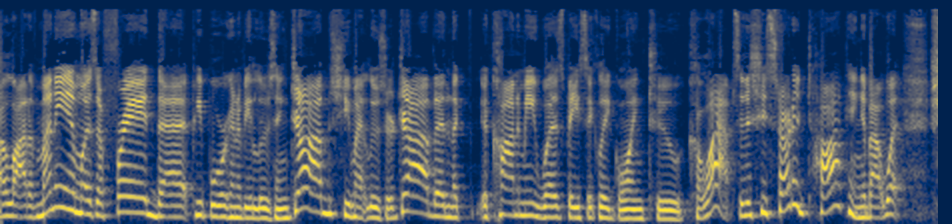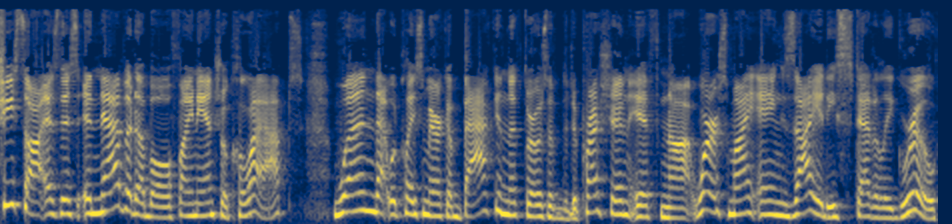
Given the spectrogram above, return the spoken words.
a lot of money and was afraid that people were going to be losing jobs. She might lose her job and the economy was basically going to collapse. And as she started talking about what she saw as this inevitable financial collapse, one that would place America back in the throes of the depression, if not worse, my anxiety steadily grew.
